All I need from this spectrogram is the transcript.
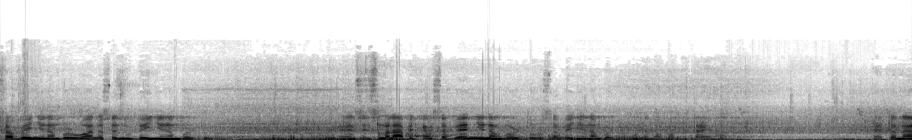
sa venue number 1 o sa venue number 2 and since malapit kami sa venue number 2 sa venue number 2 muna daw kami. Try na. Ito na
